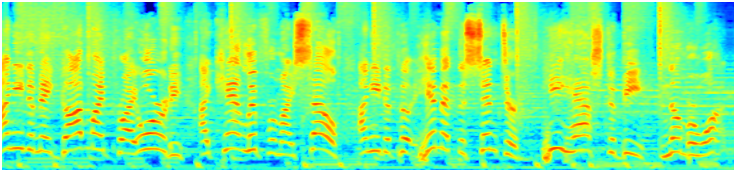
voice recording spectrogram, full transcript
I need to make God my priority. I can't live for myself. I need to put Him at the center. He has to be number one.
